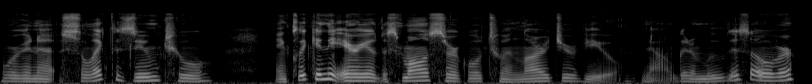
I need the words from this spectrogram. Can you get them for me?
we're going to select the zoom tool and click in the area of the smallest circle to enlarge your view. Now I'm going to move this over.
